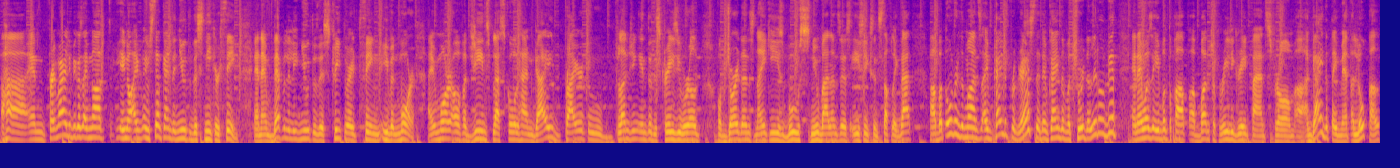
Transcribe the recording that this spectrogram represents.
Uh, and primarily because I'm not, you know, I'm, I'm still kind of new to the sneaker thing. And I'm definitely new to the streetwear thing even more. I'm more of a jeans plus Cole Haan guy prior to plunging into this crazy world of Jordans, Nikes, Boosts, New Balances, Asics, and stuff like that. Uh, but over the months, I've kind of progressed and I've kind of matured a little bit and I was able to cop a bunch of really great pants from uh, a guy that I met, a local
